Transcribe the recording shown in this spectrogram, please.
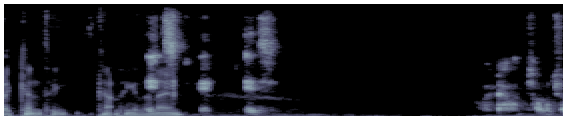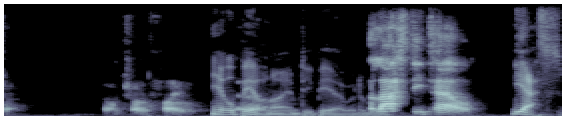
I couldn't think can't think of the It's name. it, it's. I can't try, try, I'm trying to find. It'll be uh, on IMDb, I would The. Last Detail. Yes.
